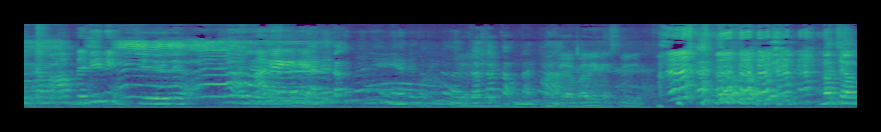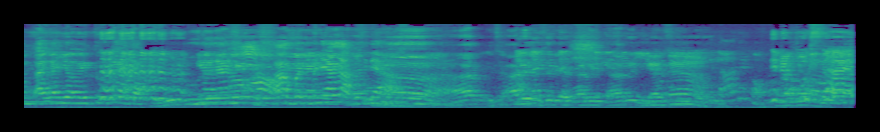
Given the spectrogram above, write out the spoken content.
minta maaf tadi ni. Cik dia. Okey. Ada tak kena ni? Ada tak kena? Kakak tak nak. Biar balik kat situ je. Macam ayah yo itu kan. Dia dah ah berniaga berniaga. Arif tadi Arif Arif Yana. Dia dah pusat.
